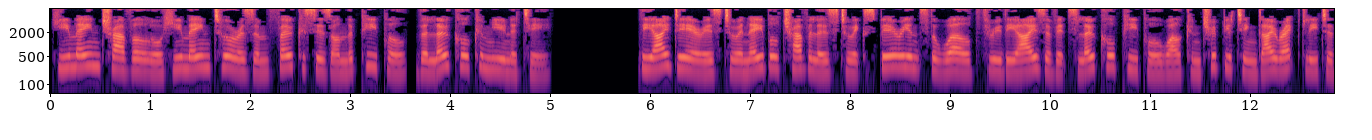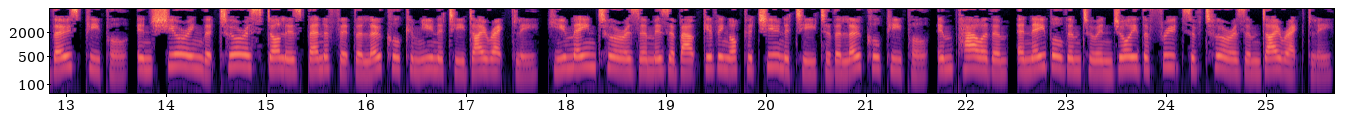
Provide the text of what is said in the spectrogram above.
Humane travel or humane tourism focuses on the people, the local community. The idea is to enable travelers to experience the world through the eyes of its local people while contributing directly to those people, ensuring that tourist dollars benefit the local community directly. Humane tourism is about giving opportunity to the local people, empower them, enable them to enjoy the fruits of tourism directly.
